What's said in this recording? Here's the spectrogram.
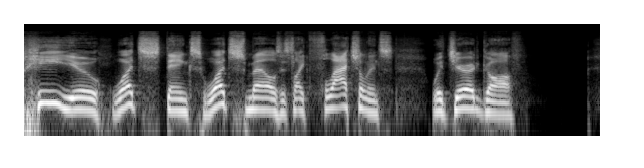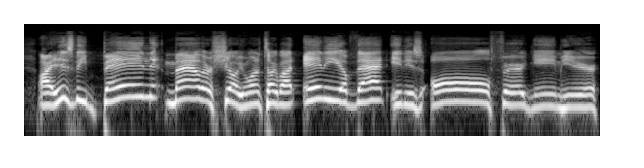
PU, what stinks, what smells. It's like flatulence with Jared Goff. All right, it is the Ben Maller Show. You want to talk about any of that? It is all fair game here.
